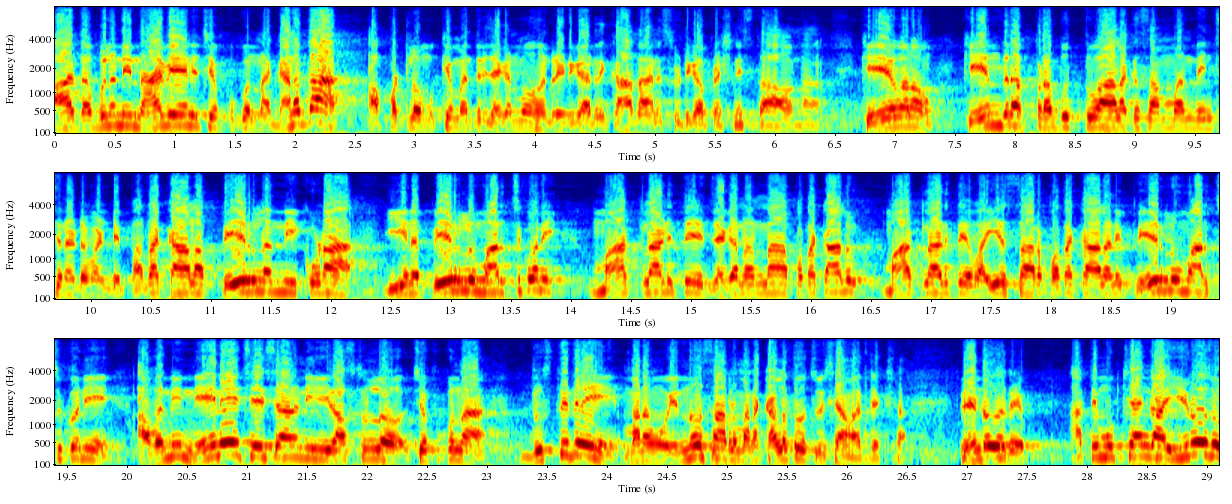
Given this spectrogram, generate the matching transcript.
ఆ డబ్బులని నావే అని చెప్పుకున్న ఘనత అప్పట్లో ముఖ్యమంత్రి జగన్మోహన్ రెడ్డి గారిది కాదా అని సుటిగా ప్రశ్నిస్తా ఉన్నాను. కేవలం కేంద్ర ప్రభుత్వాలకు సంబంధించినటువంటి పథకాల పేర్లన్నీ కూడా ఈయన పేర్లు మార్చుకొని మాట్లాడితే జగనన్న పథకాలు మాట్లాడితే వైఎస్ఆర్ పథకాలని పేర్లు మార్చుకొని అవన్నీ నేనే చేశానని ఈ రాష్ట్రంలో చెప్పుకున్న దుస్థితిని మనము ఎన్నోసార్లు మన కళ్ళతో చూసాం అధ్యక్ష. రెండవది అతి ముఖ్యంగా ఈ రోజు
